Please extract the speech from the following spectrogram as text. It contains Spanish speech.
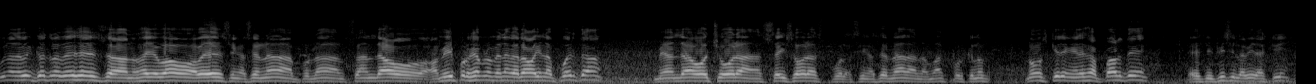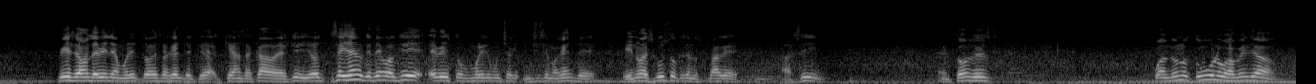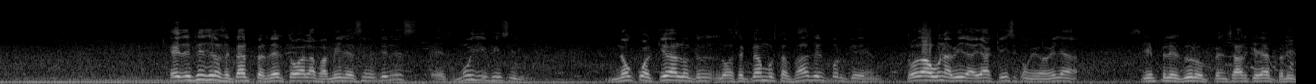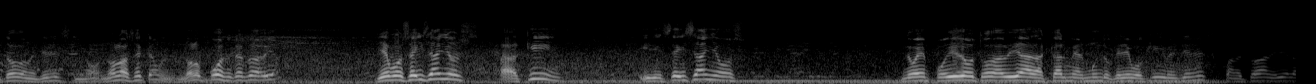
Algunas que otras veces uh, nos ha llevado a veces sin hacer nada, por nada. Nos han dado, a mí por ejemplo me han agarrado ahí en la puerta, me han dado ocho horas, seis horas sin hacer nada, nada más porque no, no nos quieren en esa parte. Es difícil la vida aquí. Fíjese dónde viene a morir toda esa gente que, que, han sacado de aquí. Yo, seis años que tengo aquí, he visto morir muchísima gente y no es justo que se nos pague así. Entonces, cuando uno tuvo una familia, es difícil aceptar perder toda la familia, ¿sí me entiendes? Es muy difícil. No cualquiera lo, aceptamos tan fácil porque toda una vida ya que hice con mi familia, siempre es duro pensar que ya perdí todo, ¿me entiendes? No, no lo aceptan, no lo puedo aceptar todavía. Llevo seis años aquí y de seis años no he podido todavía adaptarme al mundo que llevo aquí, ¿me entiendes? Cuando toda mi vida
